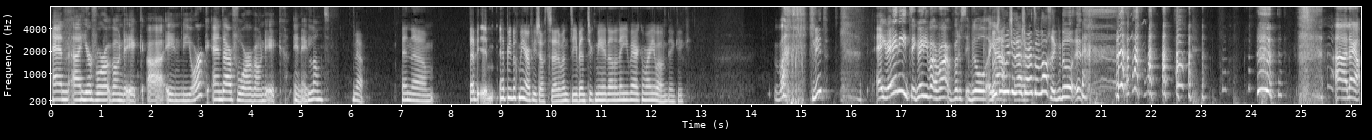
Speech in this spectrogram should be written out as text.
En uh, hiervoor woonde ik uh, in New York. En daarvoor woonde ik in Nederland. Ja. En um, heb, je, heb je nog meer over jezelf te zeggen? Want je bent natuurlijk meer dan alleen je werk en waar je woont, denk ik. Wat? Niet? Ik weet niet. Ik weet niet waar. waar, waar is, ik bedoel. Hoezo ja, moet je daar zo hard om lachen? Ik bedoel. eh, Uh, nou ja,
